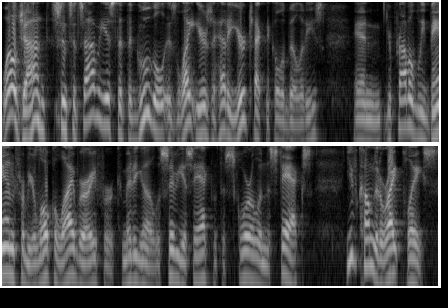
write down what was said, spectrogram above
Well, John, since it's obvious that the Google is light years ahead of your technical abilities, and you're probably banned from your local library for committing a lascivious act with a squirrel in the stacks, you've come to the right place.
